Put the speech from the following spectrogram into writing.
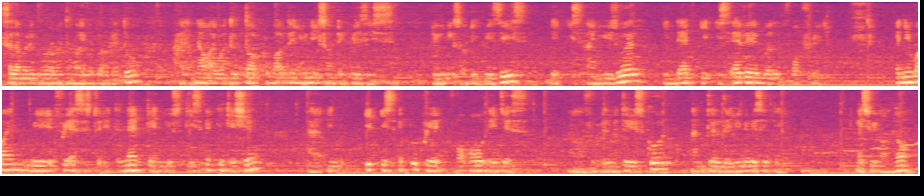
Assalamualaikum warahmatullahi wabarakatuh. And now I want to talk about the uniques of the quizzes. The uniques of the quizzes it is unusual in that it is available for free. Anyone with free access to internet can use this application uh, and it is appropriate for all ages uh, from elementary school until the university. As we all know,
